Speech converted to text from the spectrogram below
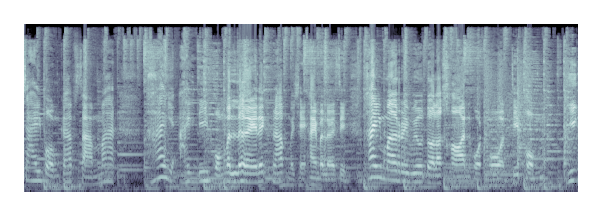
ใจผมครับสามารถให้ ID ผมมาเลยนะครับ ไม่ใช่ให้มาเลยสิ ให้มารีวิวตัวละครโหดๆที่ผมยิง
